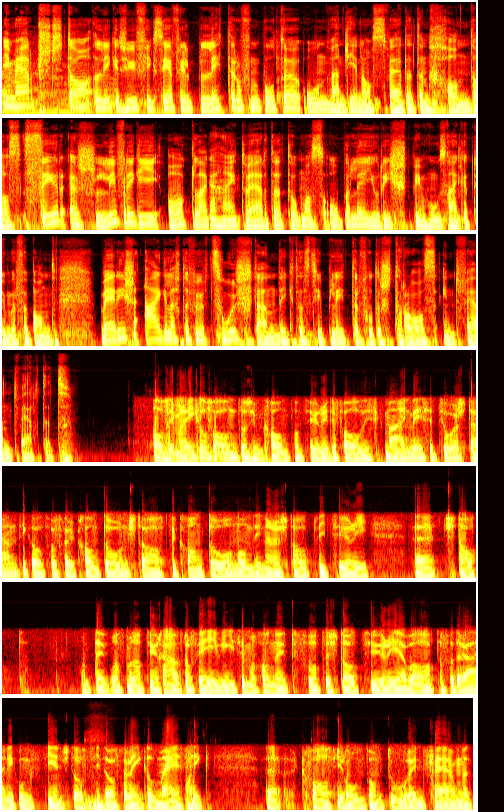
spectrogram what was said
im Herbst da liegen häufig sehr viele Blätter auf dem Boden und wenn die nass werden, dann kann das sehr eine schliffrige Angelegenheit werden. Thomas Oberle, Jurist beim Hauseigentümerverband. Wer ist eigentlich dafür zuständig, dass die Blätter von der Straße entfernt werden? Also im Regelfall, und das ist im Kanton Zürich der Fall, ist das Gemeinwesen zuständig, also für eine Kantonstraße der Kanton und in einer Stadt wie Zürich äh, die Stadt. Und dort muss man natürlich auch darauf hinweisen, man kann nicht von der Stadt Zürich erwarten, von der Reinigungsdienst, dass sie das regelmäßig äh, quasi rund um die Tour entfernen,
